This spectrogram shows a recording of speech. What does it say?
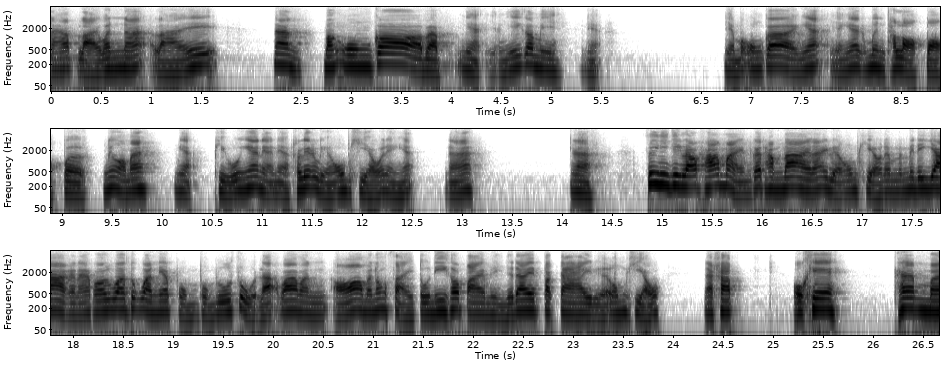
นะครับ หลายวันนะหลายนั่นบางองค์ก็แบบเนี่ยอย่างนี้ก็มีเนี่ยเนี่ยบางองค์ก็อย่างเงี้ยอย่างเงี้ยมันถลอกปอกเปิกนึกออกไหมเนี่ยผิวอย่างเงี้ยเนี่ยเนี่ยเขาเรียกเหลืองอมเขียวอย่างเงี้ย นะอะซึ่งจริงๆแล้วพระใหม่มันก็ทำได้นะไอเหลืองอมเขียวเนี่ยมันไม่ได้ยากนะ เพราะว่าทุกวันเนี้ยผมผมรู้สูตรแล้วว่ามันอ๋อมันต้องใส่ตัวนี้เข้าไปมันถึงจะได้ประกายเหลืองอมเขียวนะครับ โอเค แพมมา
